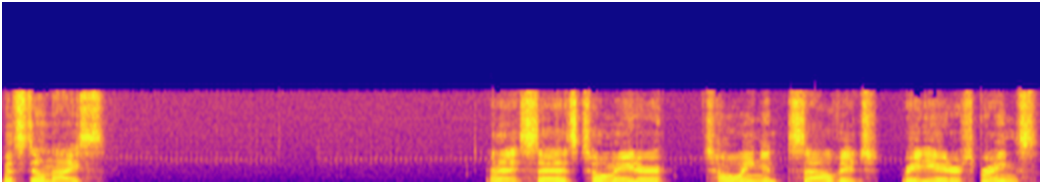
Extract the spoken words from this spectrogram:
But still nice. And then it says Tow-Mater Towing and Salvage Radiator Springs.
